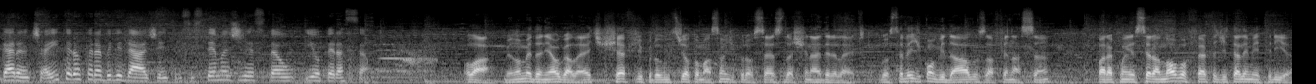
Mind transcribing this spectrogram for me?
garante a interoperabilidade entre sistemas de gestão e operação. Olá, meu nome é Daniel Galete, chefe de produtos de automação de processos da Schneider Electric. Gostaria de convidá-los à FENASAN para conhecer a nova oferta de telemetria,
